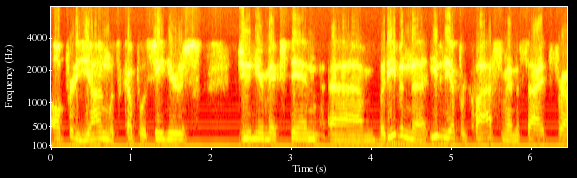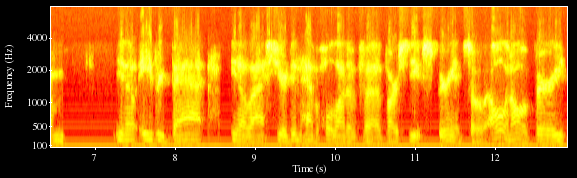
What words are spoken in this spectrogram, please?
all pretty young, with a couple of seniors, junior mixed in. Um, but even the even the upperclassmen, aside from you know Avery Bat, you know last year didn't have a whole lot of uh, varsity experience. So all in all, very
